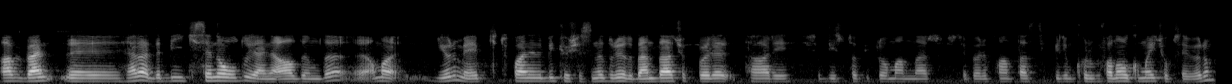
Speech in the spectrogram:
Abi ben e, herhalde bir iki sene oldu yani aldığımda E, ama diyorum ya hep kütüphanenin bir köşesinde duruyordu. Ben daha çok böyle tarih, işte distopik romanlar, işte böyle fantastik bilim kurgu falan okumayı çok seviyorum.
